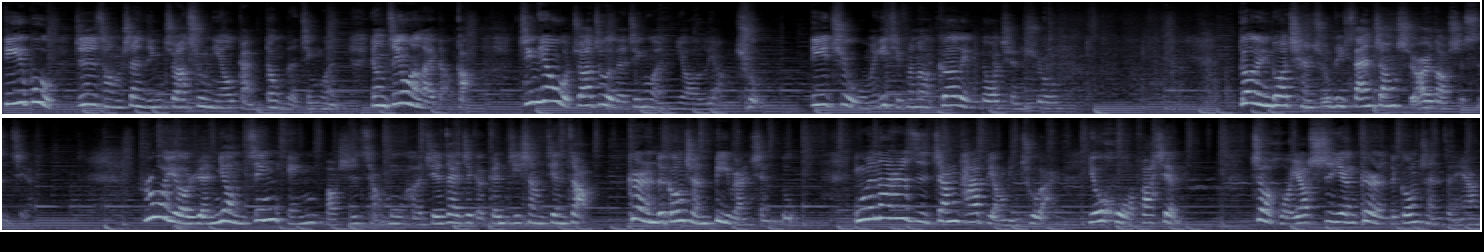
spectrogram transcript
第一步就是从圣经抓出你有感动的经文，用经文来祷告。今天我抓住的经文有两处，第一处我们一起翻到哥林多前书，哥林多前书第三章十二到十四节。若有人用金银、宝石、草木和接在这个根基上建造，个人的工程必然显露，因为那日子将它表明出来。有火发现，这火要试验个人的工程怎样。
